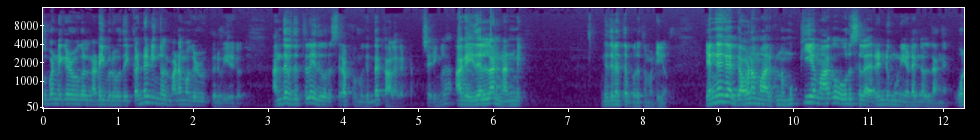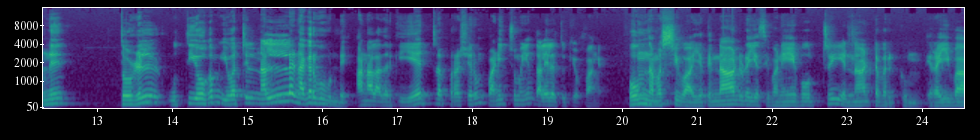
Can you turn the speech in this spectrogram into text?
சுப நிகழ்வுகள் நடைபெறுவதை கண்டு நீங்கள் மனமகிழ்வு பெறுவீர்கள். அந்த விதத்துல இது ஒரு சிறப்பு மிகுந்த காலகட்டம். சரிங்களா? ஆக இதெல்லாம் நன்மை. மிதுனத்தை பொறுத்த மட்டிலும். எங்கெங்க கவனமாக இருக்கணும்? முக்கியமாக ஒரு சில ரெண்டு மூணு இடங்கள் தாங்க. ஒன்று தொழில் உத்தியோகம் இவற்றில் நல்ல நகர்வு உண்டு. ஆனால் அதற்கு ஏற்ற ப்ரெஷரும் பணிச்சுமையும் தலையில் தூக்கி வைப்பாங்க. ஓம் நம சிவாய. தென்னாடுடைய சிவனே போற்றி எந்நாட்டவர்க்கும் இறைவா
